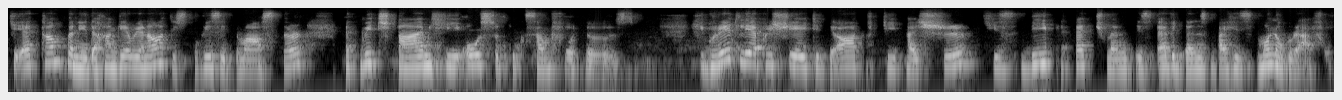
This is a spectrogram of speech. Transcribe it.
He accompanied the Hungarian artist to visit the master, at which time he also took some photos. He greatly appreciated the art of Qi Baishi. His deep attachment is evidenced by his monograph of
